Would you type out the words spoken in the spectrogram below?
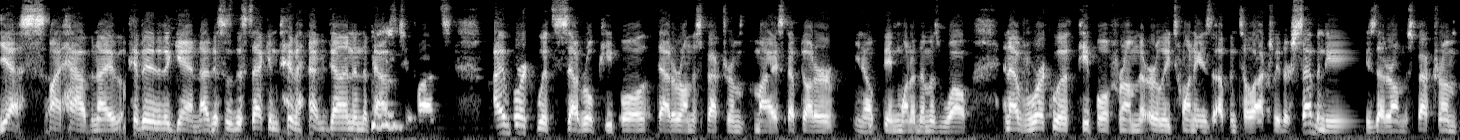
Yes, I have, and I've pivoted again. Now, this is the second pivot I've done in the past mm-hmm. two months. I've worked with several people that are on the spectrum. My stepdaughter, you know, being one of them as well. And I've worked with people from the early 20s up until actually their 70s that are on the spectrum.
